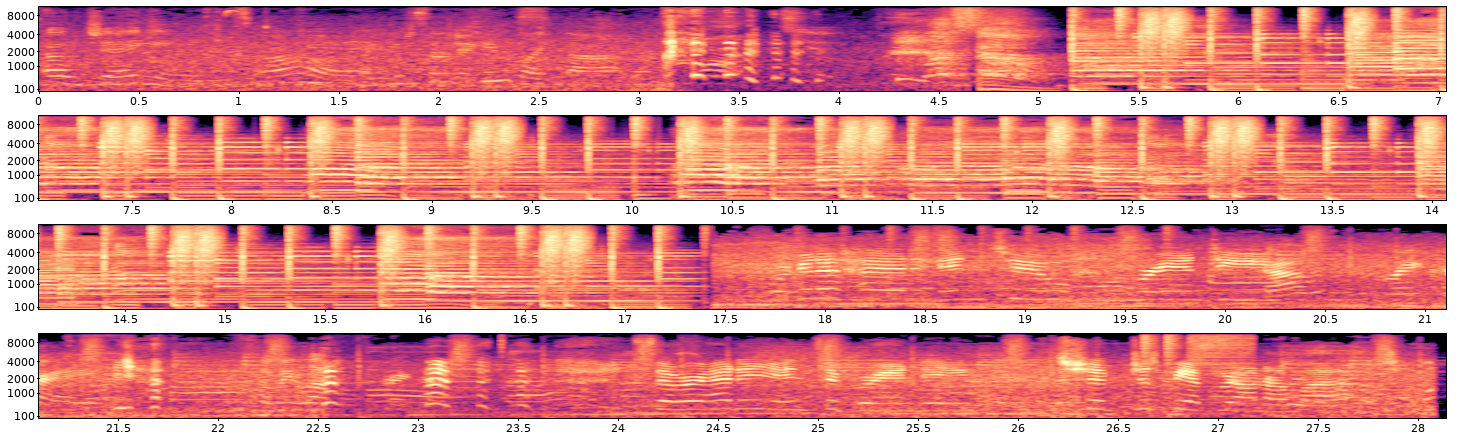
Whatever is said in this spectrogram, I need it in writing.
Oh, jeggings. Oh, you're so cute like that. We're on our left.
